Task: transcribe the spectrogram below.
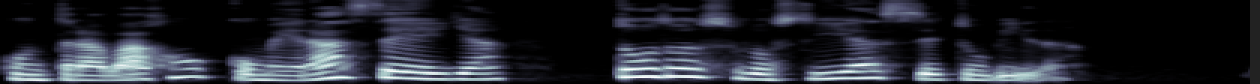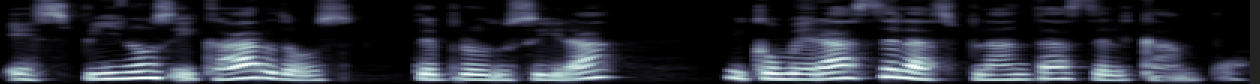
con trabajo comerás de ella todos los días de tu vida. Espinos y cardos te producirá y comerás de las plantas del campo.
